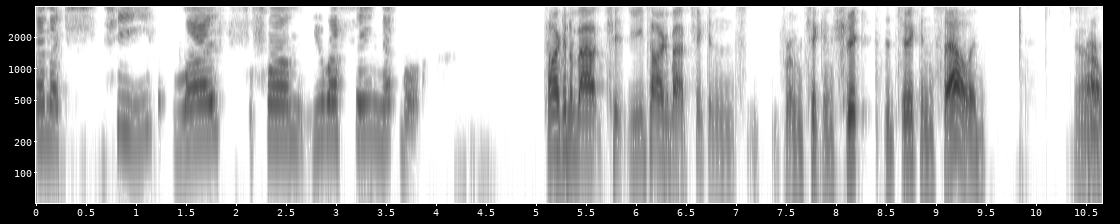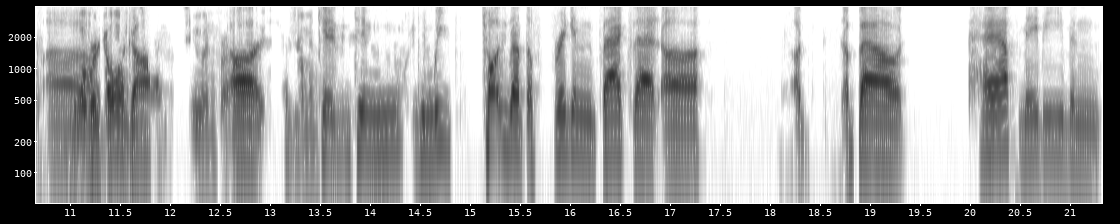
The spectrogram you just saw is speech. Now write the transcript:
NXT live from USA Network. Talking about chi- you talk about chickens from chicken shit to chicken salad. That's uh, what we're going God. to and from. Uh, from and can can can we talk about the friggin' fact that uh, uh about half, maybe even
